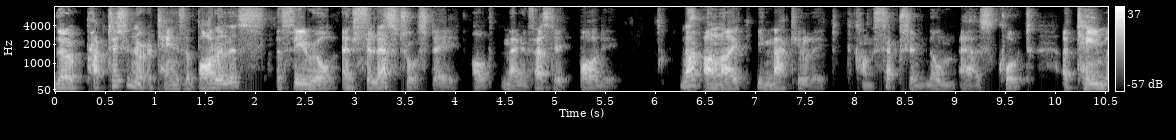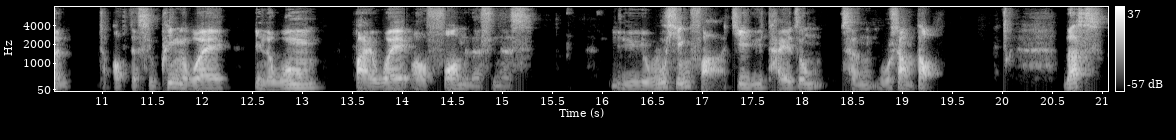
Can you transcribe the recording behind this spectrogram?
The practitioner attains the bodiless, ethereal, and celestial state of manifested body, not unlike immaculate conception known as, quote, attainment of the supreme way in the womb by way of formlessness, 与无形法基于台中成无上道. Thus,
